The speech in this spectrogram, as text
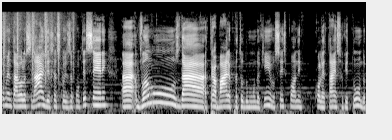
Aumentar a velocidade, deixa as coisas acontecerem. Uh, vamos dar trabalho pra todo mundo aqui. Vocês podem coletar isso aqui tudo.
